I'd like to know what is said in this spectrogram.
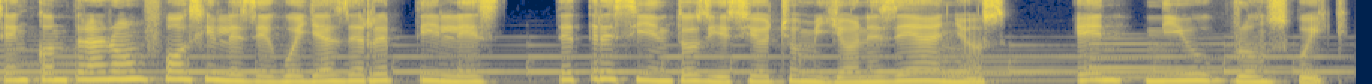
se encontraron fósiles de huellas de reptiles de 318 millones de años en New Brunswick.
